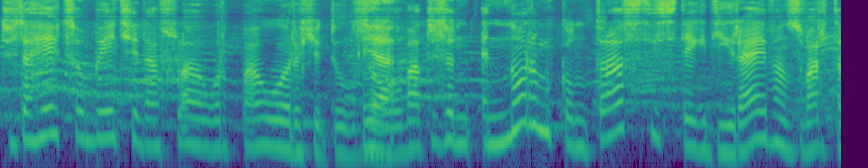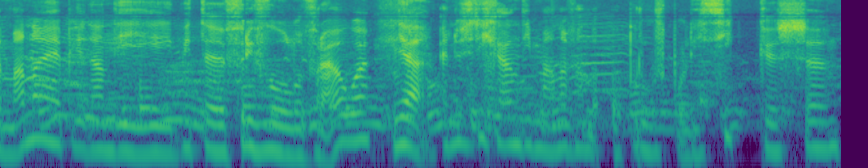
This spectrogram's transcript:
Dus dat heeft zo'n beetje dat flower power gedoe. Zo. Wat dus een enorm contrast is tegen die rij van zwarte mannen. Heb je dan die witte frivole vrouwen. Ja. En dus die gaan die mannen van de oproerpolitie kussen.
